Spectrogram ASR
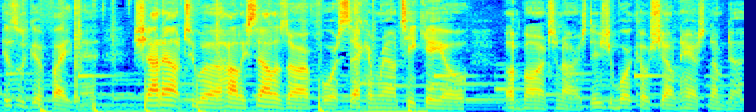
this was a good fight, man. Shout out to uh, Holli Salazar for a second round TKO of Barnes Tanaris. This is your boy Coach Shelton Harrison. I'm done.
